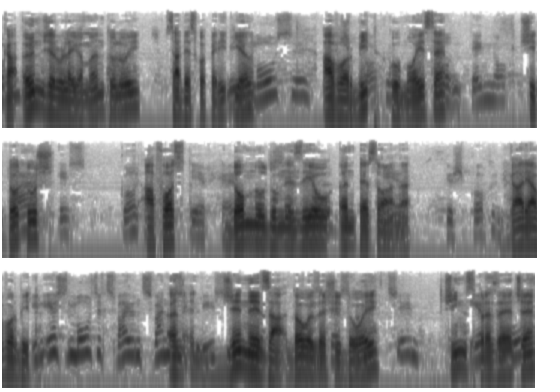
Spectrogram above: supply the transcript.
Ca îngerul legământului, s-a descoperit el, a vorbit cu Moise și totuși a fost Domnul Dumnezeu în persoană care a vorbit. În Geneza 22, 15,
